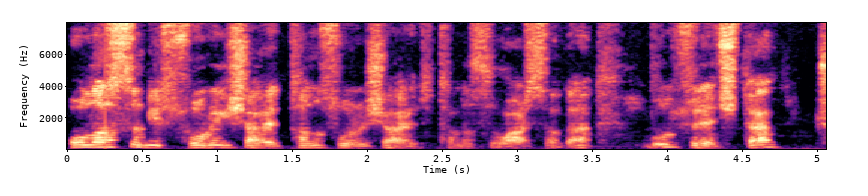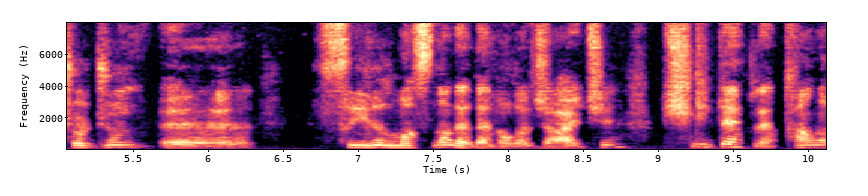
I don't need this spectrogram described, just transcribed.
olası bir soru işareti, tanı soru işareti tanısı varsa da bu süreçten çocuğun e, sıyrılmasına neden olacağı için şiddetle tanı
